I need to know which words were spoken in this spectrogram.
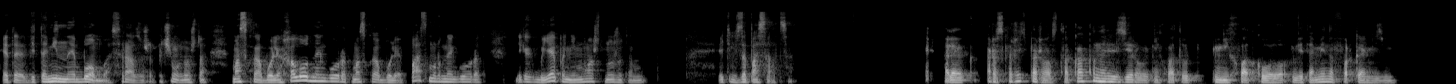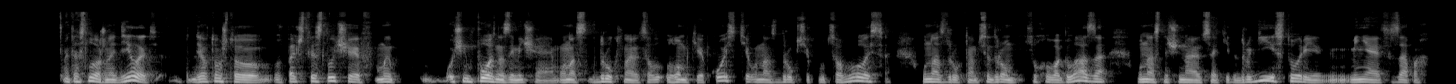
Это витаминная бомба сразу же. Почему? Потому что Москва более холодный город, Москва более пасмурный город. И как бы я понимал, что нужно там этим запасаться. Олег, расскажите, пожалуйста, а как анализировать нехватку, нехватку витаминов в организме? Это сложно делать. Дело в том, что в большинстве случаев мы очень поздно замечаем. У нас вдруг становятся ломкие кости, у нас вдруг секутся волосы, у нас вдруг там синдром сухого глаза, у нас начинаются какие-то другие истории, меняется запах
